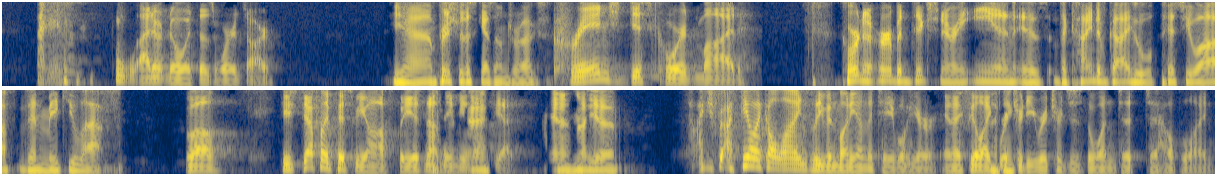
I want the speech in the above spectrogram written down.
I don't know what those words are. Yeah, I'm pretty sure this guy's on drugs. Cringe Discord mod. According to Urban Dictionary, Ian is the kind of guy who will piss you off, then make you laugh. Well, he's definitely pissed me off, but he has not made me laugh yet. Yeah, not yet. I, just, I feel like Align's leaving money on the table here, and I feel like I think- Richard E. Richards is the one to, to help Align.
